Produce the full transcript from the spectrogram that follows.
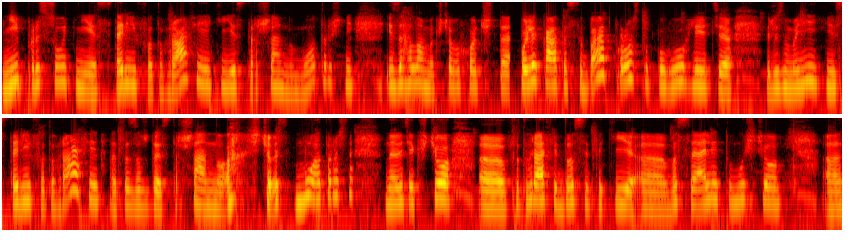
В ній присутні старі фотографії, які є страшенно моторошні. І загалом, якщо ви хочете полякати себе, просто погугліть різноманітні старі фотографії. Це завжди страшенно щось моторошне, навіть якщо е, фотографії досить такі е, веселі, тому що е,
